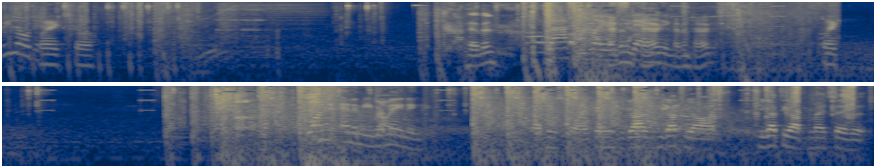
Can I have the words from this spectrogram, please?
Reloading. Flank still. Heaven. Last player Heaven tag. Heaven tag. Flank. One enemy remaining. Nothing's flanking. You got you got the op. You got the op, you might save it.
